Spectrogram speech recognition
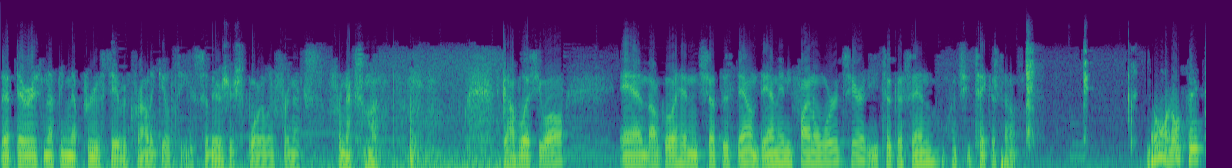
that there is nothing that proves David Crowley guilty. So there's your spoiler for next for next month. God bless you all. And I'll go ahead and shut this down. Dan, any final words here? You took us in. Why don't you take us out? No, I don't think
